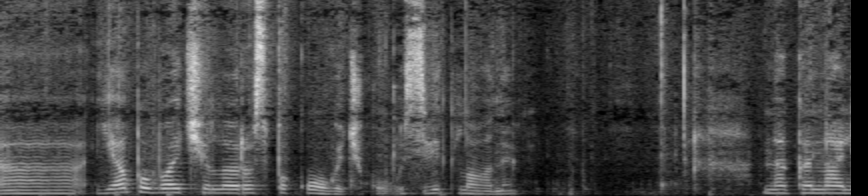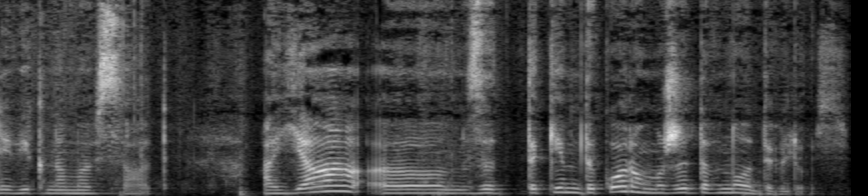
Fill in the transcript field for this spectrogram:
е, я побачила розпаковочку у Світлани на каналі Вікнами в сад. А я е, за таким декором уже давно дивлюсь.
